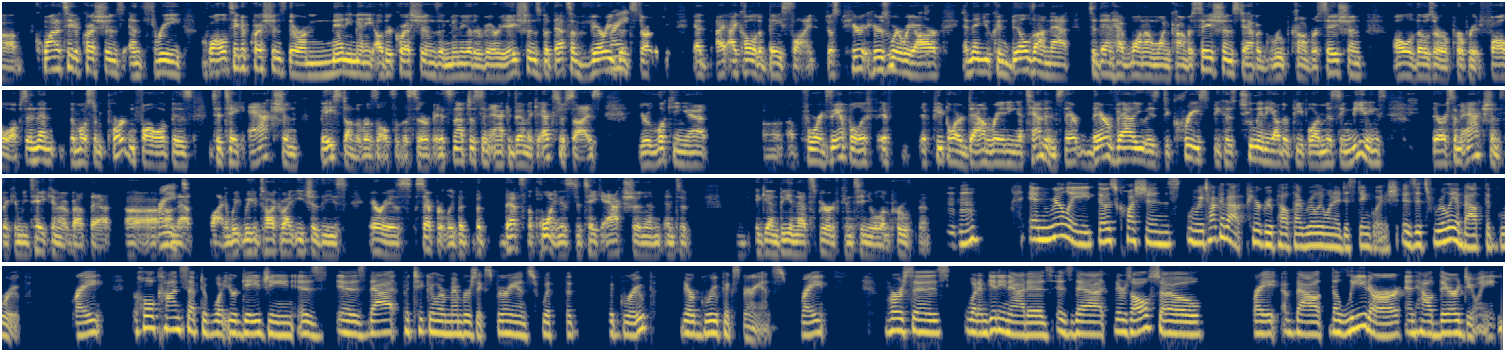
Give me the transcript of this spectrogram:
uh, quantitative questions and three qualitative questions. There are many, many other questions and many other variations, but that's a very right. good start. I, I, call it a baseline. Just here, here's mm-hmm. where we are, and then you can build on that to then have one-on-one conversations, to have a group conversation. All of those are appropriate follow-ups, and then the most important follow-up is to take action based on the results of the survey. It's not just an academic exercise. You're looking at uh, uh, for example, if if if people are down rating attendance, their their value is decreased because too many other people are missing meetings. There are some actions that can be taken about that uh, right. on that line, and we we can talk about each of these areas separately. But but that's the point: is to take action and and to again be in that spirit of continual improvement. Mm-hmm. And really, those questions, when we talk about peer group health, I really want to distinguish is it's really about the group right? The whole concept of what you're gauging is is that particular member's experience with the the group their group experience right? Versus what i'm getting at is is that there's also right about the leader and how they're doing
